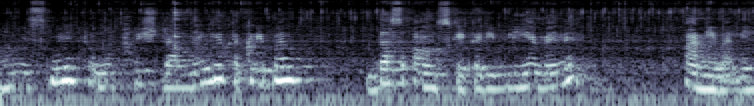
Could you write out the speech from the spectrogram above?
अब हम इसमें टूना फ़िश डाल देंगे। तकरीबन 10 आउंस के करीब लिए मैंने पानी वाली।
